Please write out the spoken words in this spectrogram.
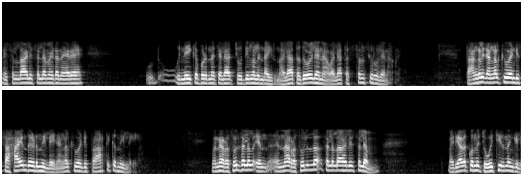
നബി സല്ലല്ലാഹു അലൈഹി വസല്ലമയുടെ നേരെ ഉന്നയിക്കപ്പെടുന്ന ചില ചോദ്യങ്ങൾ ഉണ്ടായിരുന്നു അലാ തദോലന വല തസ്സൻസിറുലന താങ്കൾ ഞങ്ങൾക്ക് വേണ്ടി സഹായം തേടുന്നില്ലേ? ഞങ്ങൾക്ക് വേണ്ടി പ്രാർത്ഥിക്കുന്നില്ലേ? പിന്നെ റസൂൽ സല്ല എന്നാൽ റസൂൽ സല്ലല്ലാഹു അലൈഹി വസല്ലം മര്യാദക്കൊന്ന് ചോദിച്ചിരുന്നെങ്കിൽ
